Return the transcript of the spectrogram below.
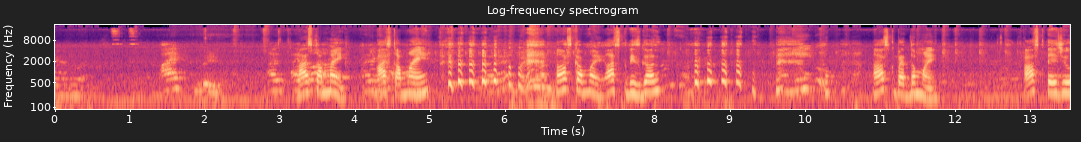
don't know I I, I ask Ammai. Ask Ammai. ask Ammai. Ask this girl. ask Peddamai. আস তেজু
